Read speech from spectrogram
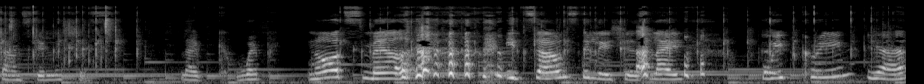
sounds delicious like whip not smell it sounds delicious like whipped cream Yeah.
